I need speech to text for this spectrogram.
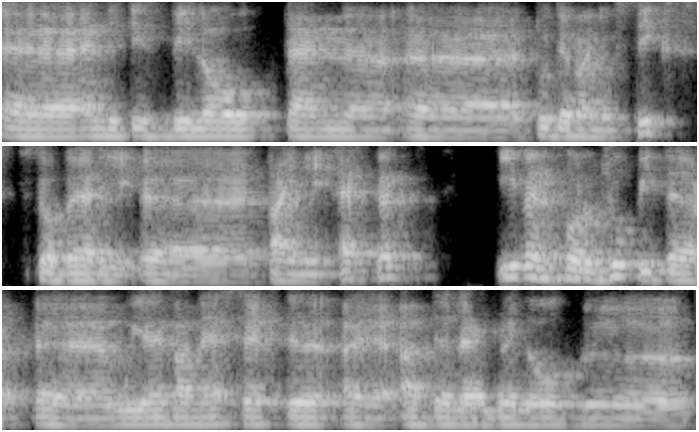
uh, and it is below 10 uh, to the minus 6, so very uh, tiny effect. Even for Jupiter, we have an effect at the level of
